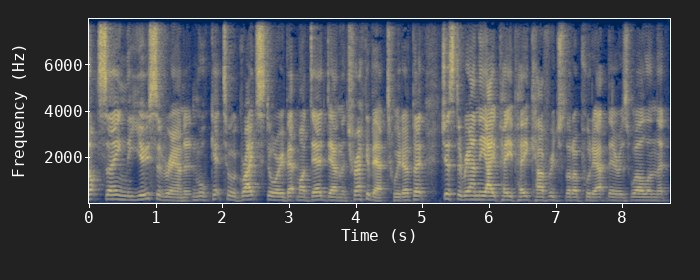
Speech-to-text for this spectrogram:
not seeing the use of around it. And we'll get to a great story about my dad down the track about Twitter, but just around the APP coverage that I put out there as well. And that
